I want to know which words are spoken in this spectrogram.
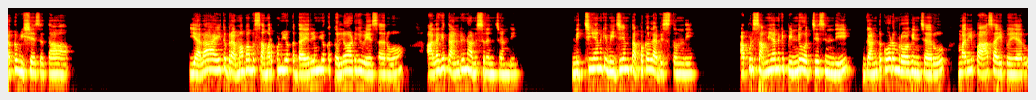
యొక్క విశేషత. ఎలా అయితే బ్రహ్మబాబా సమర్పణ యొక్క ధైర్యం యొక్క తొలి అడుగు వేశారో అలాగే తండ్రిని అనుసరించండి. నిశ్చయానికి విజయం తప్పక లభిస్తుంది. అప్పుడు సమయానికి పిండి వచ్చేసింది గంట కూడా మ్రోగించారు మరియు పాస్ అయిపోయారు.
